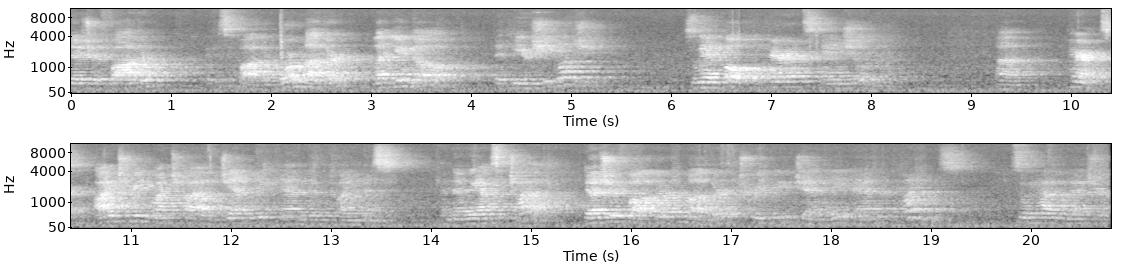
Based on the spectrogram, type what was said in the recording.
does your father, if it's a father or mother, let you know that he or she loves you? So we have both parents and children. Uh, parents, I treat my child gently and with kindness. And then we ask the child, does your father or mother treat you gently and kindness? So we have a measure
